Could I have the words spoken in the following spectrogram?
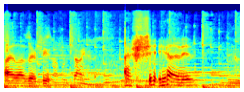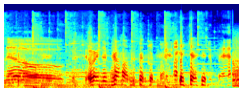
I love their food. not from China. Ah, shit, yeah, it is. No. Where's it from? Japan.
